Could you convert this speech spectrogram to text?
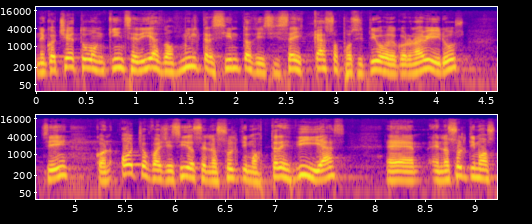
Necochea tuvo en 15 días 2.316 casos positivos de coronavirus. ¿Sí? con ocho fallecidos en los últimos tres días. Eh, en los últimos,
